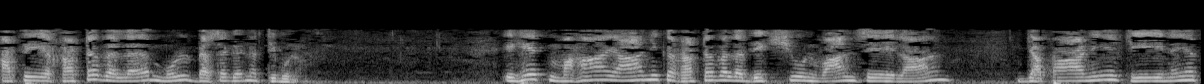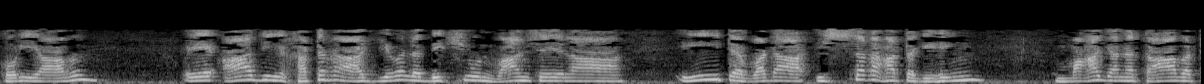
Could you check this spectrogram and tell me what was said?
අපේ රටවල මුල් බැසගෙන තිබුණා. එහෙත් මහායානික රටවල භික්ෂූන් වහන්සේලා ජපානයේ චීනය කොරියාව ඒ ආදී රට රාජ්‍යවල භික්ෂූන් වහන්සේලා ඊට වඩා ඉස්සරහට ගිහින් මහ ජනතාවට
